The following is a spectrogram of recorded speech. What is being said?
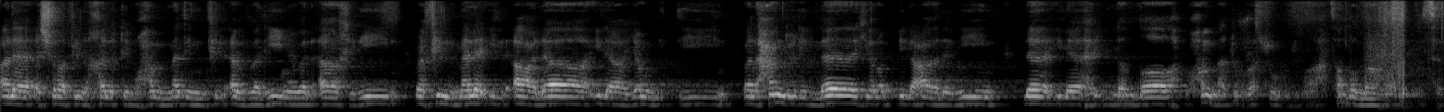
على أشرف الخلق محمد في الأولين والآخرين وفي الملأ الأعلى إلى يوم الدين. والحمد لله رب العالمين. لا إله إلا الله محمد رسول الله. صلى الله عليه وسلم.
